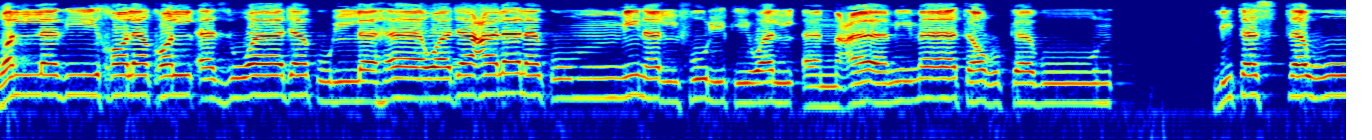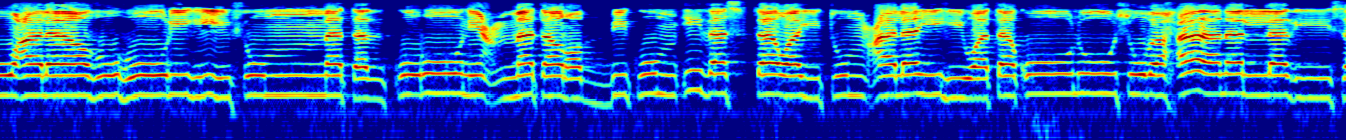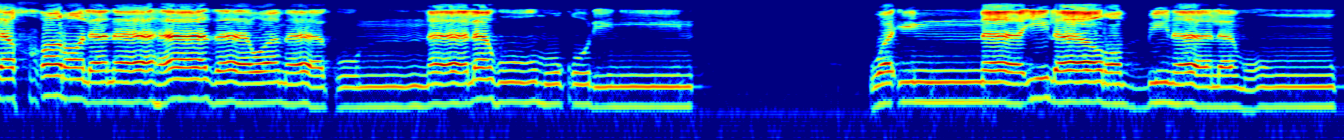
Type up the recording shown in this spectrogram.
وَالَّذِي خَلَقَ الْأَزْوَاجَ كُلَّهَا وَجَعَلَ لَكُم مِّنَ الْفُلْكِ وَالْأَنْعَامِ مَا تَرْكَبُونَ لِتَسْتَوُوا عَلَى ظُهُورِهِ ثُمَّ تَذْكُرُوا نِعْمَةَ رَبِّكُمْ إِذَا اسْتَوَيْتُمْ عَلَيْهِ وَتَقُولُوا سُبْحَانَ الَّذِي سَخَّرَ لَنَا هَذَا وَمَا كُنَّا لَهُ مُقْرِنِينَ وَإِنَّا إِلَى رَبِّنَا لَمُنقَلِبُونَ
